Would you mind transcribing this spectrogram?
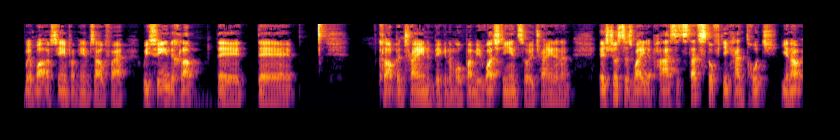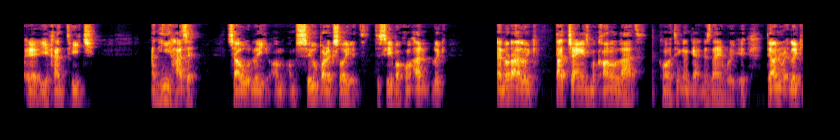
with what I've seen from him so far. We've seen the club, the the club and training, bigging him up, and we've watched the inside training, and it's just his way to pass. It's that stuff you can't touch, you know, uh, you can't teach, and he has it. So like, I'm I'm super excited to see what comes. And like another like that James McConnell lad, I think I'm getting his name right. The only like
